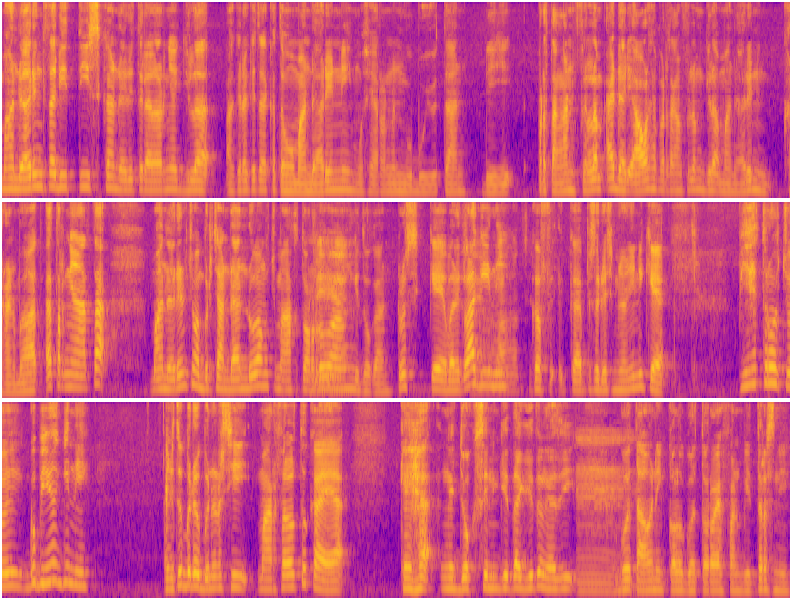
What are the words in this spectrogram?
Mandarin kita ditiskan dari trailernya gila. Akhirnya kita ketemu Mandarin nih Man bebuyutan di pertengahan film eh dari awal sampai pertengahan film gila Mandarin keren banget. Eh ternyata Mandarin cuma bercandaan doang cuma aktor Iya. doang gitu kan. Terus kayak balik lagi nih banget ke, ke episode 9 ini kayak Pietro coy. Gue bingung gini. Itu bener-bener si Marvel tuh kayak kayak ngejoksin kita gitu gak sih? Hmm. Gue tahu nih kalau gue taruh Evan Peters nih,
